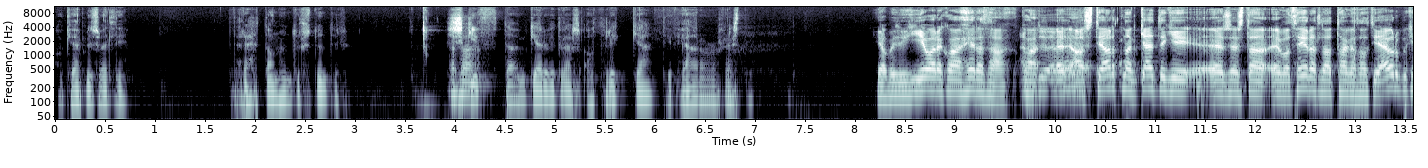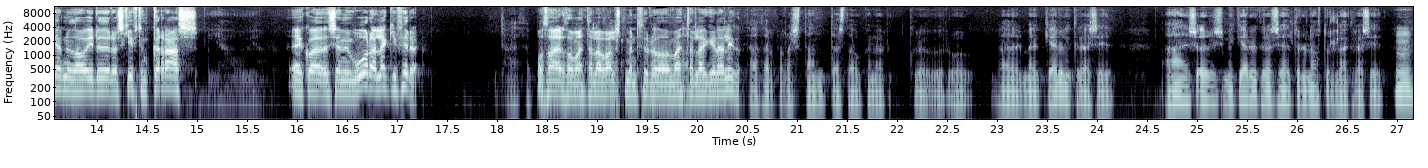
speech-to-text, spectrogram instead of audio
á keppnisvelli 1300 stundir. Er það- skipta um gerfigras á þryggja til fjara ára fresti. Já, beti, ég var eitthvað að heyra það. Hva, En byrju, að stjarnan gæti ekki er, sérst, að, ef að þeir ætla að taka þátt í Európa-kefni þá eru þeir að skipta um gras eitthvað sem við voru að leggja í fyrra. Og það er þá vantalega valsmenn þurfa að vantalega að gera það líka. Það þarf bara að standast ákveðnar kröfur og það er með gerfugrasið aðeins öðru sem er gerfugrasið heldur en náttúrulega grasið Mm.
